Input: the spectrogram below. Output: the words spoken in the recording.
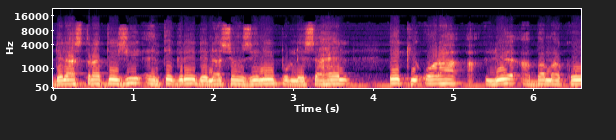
de la stratégie intégrée des Nations Unies pour le Sahel et qui aura lieu à Bamako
